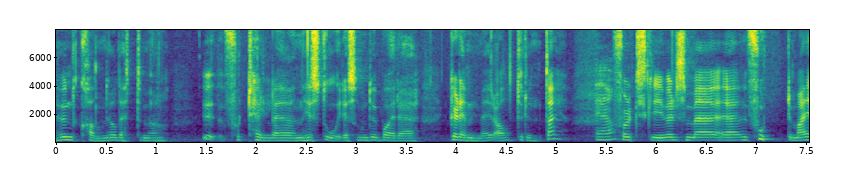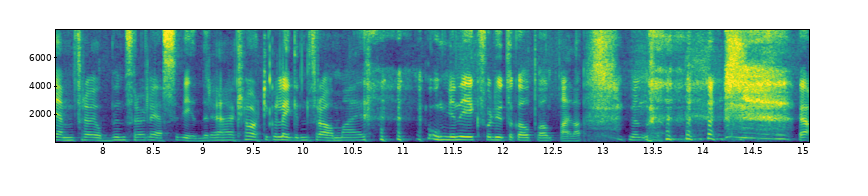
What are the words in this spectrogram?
hun kan jo dette med å fortelle en historie som du bare glemmer alt rundt deg. Ja. Folk skriver som jeg, jeg forter meg hjem fra jobben for å lese videre. Jeg klarte ikke å legge den fra meg. Ungene gikk for lut og kaldt vann. Nei da. Men ja,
